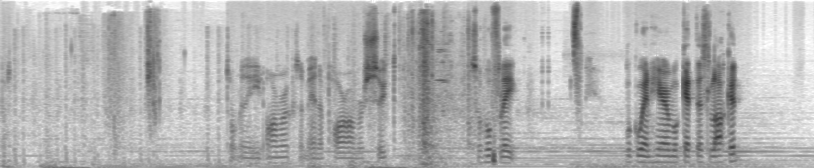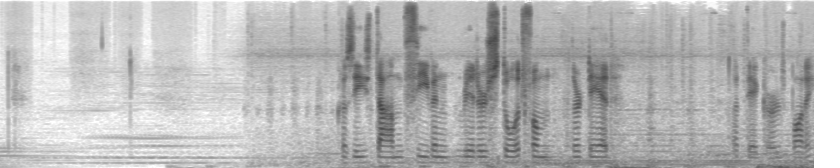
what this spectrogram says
But don't really need armor because I'm in a power armor suit. So hopefully we'll go in here and we'll get this locket. Because these damn thieving raiders stole it from their dead, that dead girl's body.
